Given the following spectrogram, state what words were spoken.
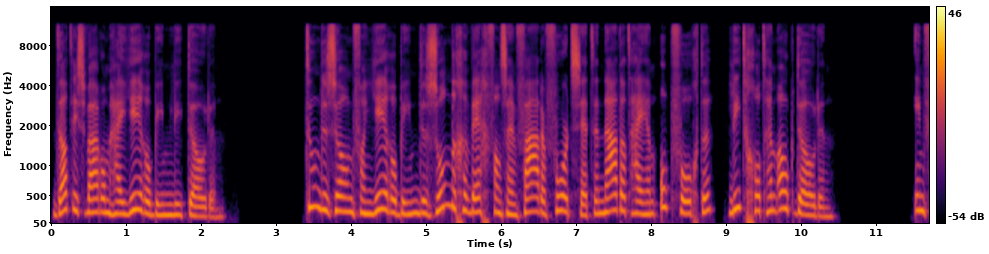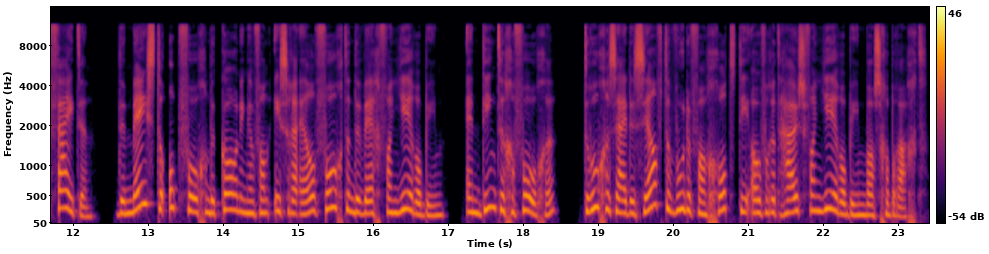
Dat is waarom hij Jerobeam liet doden. Toen de zoon van Jerobeam de zondige weg van zijn vader voortzette nadat hij hem opvolgde, liet God hem ook doden. In feite, de meeste opvolgende koningen van Israël volgden de weg van Jerobeam, en dientengevolge droegen zij dezelfde woede van God die over het huis van Jerobeam was gebracht.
